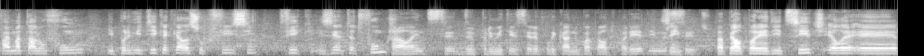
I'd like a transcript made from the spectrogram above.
vai matar o fungo e permitir que aquela superfície fique isenta de fungos. Para além de, se- de permitir ser aplicado no papel de parede e nos Sim, tecidos. papel de parede e tecidos ele é,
